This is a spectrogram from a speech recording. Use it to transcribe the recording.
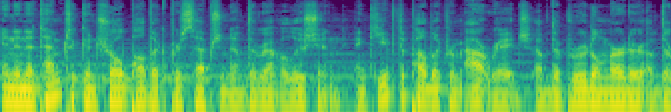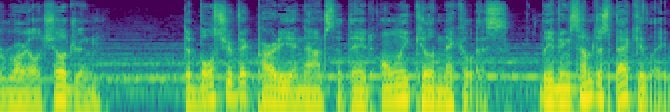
In an attempt to control public perception of the revolution and keep the public from outrage of the brutal murder of the royal children, the Bolshevik Party announced that they had only killed Nicholas, leaving some to speculate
